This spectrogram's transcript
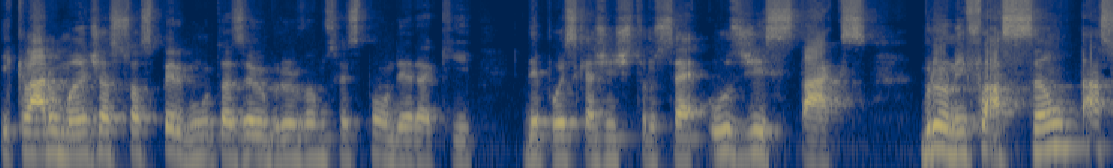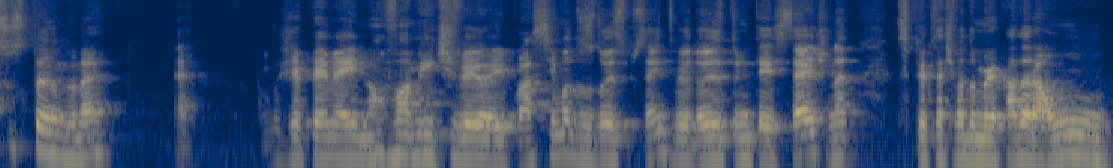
e, claro, mande as suas perguntas. Eu e o Bruno vamos responder aqui depois que a gente trouxer os destaques. Bruno, inflação está assustando, né? O GPM aí novamente veio aí para cima dos 2%, veio 2,37, né? A expectativa do mercado era 1,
